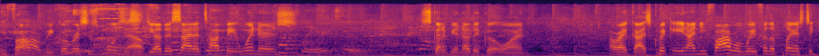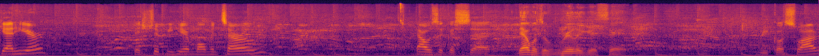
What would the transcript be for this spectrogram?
If Wow, I'm, Rico versus Moons. This is the other side of top eight winners. It's gonna be another good one. All right, guys, quick 895. We'll wait for the players to get here. They should be here momentarily. That was a good set. that was a really good set. Rico Suave.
